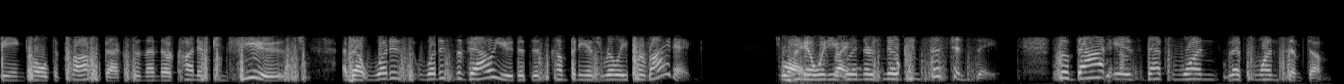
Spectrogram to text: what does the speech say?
being told to prospects, and then they're kind of confused about what is what is the value that this company is really providing. Right, You know, when you right. when there's no consistency. So that Yeah. is that's one that's one symptom.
